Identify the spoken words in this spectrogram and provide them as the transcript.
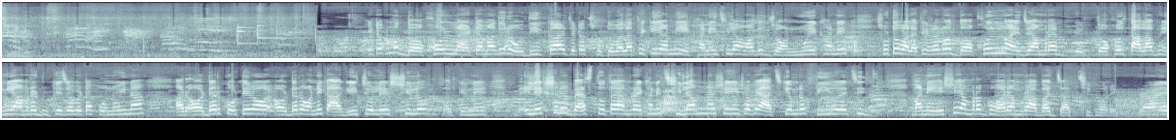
কি হলো? কোনো দখল না, এটা আমাদের অধিকার, যেটা ছোটোবেলা থেকেই আমি এখানেই ছিলাম, আমাদের জন্ম এখানে ছোটোবেলা থেকে। এটা কোনো দখল নয় যে আমরা দখল তালা ভেঙে আমরা ঢুকে যাব, এটা কোনোই না। আর অর্ডার কোর্টের অর্ডার অনেক আগেই চলে এসেছিল, এখানে ইলেকশনের ব্যস্ততায় আমরা এখানে ছিলাম না, সেই হিসাবে আজকে আমরা ফ্রি হয়েছি। মানে এসে আমরা ঘর, আমরা আবার যাচ্ছি ঘরে। প্রায়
